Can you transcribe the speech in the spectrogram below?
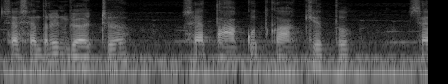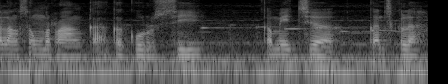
Saya senterin nggak ada. Saya takut kaget tuh. Saya langsung merangkak ke kursi ke meja. Kan sebelah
